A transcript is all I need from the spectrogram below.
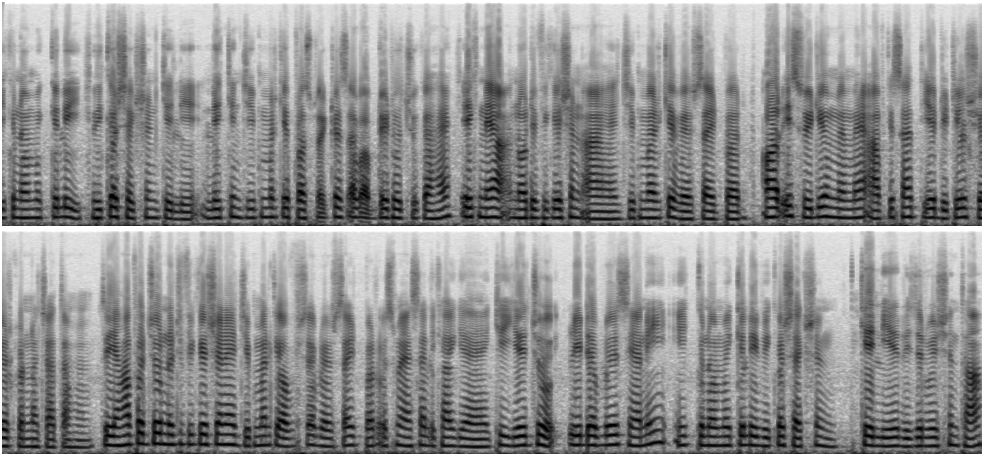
इकोनॉमिकली वीकर सेक्शन के लिए। लेकिन जिपमर के प्रोस्पेक्टस अब अपडेट हो चुका है। एक नया नोटिफिकेशन आया है जिपमर के वेबसाइट पर। और इस वीडियो में मैं आपके साथ ये डिटेल शेयर करना चाहता हूँ। तो यहाँ पर जो नोटिफिकेशन है जिपमर के ऑफिशियल वेबसाइट पर, उसमें ऐसा लिखा गया है कि ये जो ईडब्ल्यूएस यानी इकोनॉमिकली वीकर सेक्शन के लिए रिजर्वेशन था,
